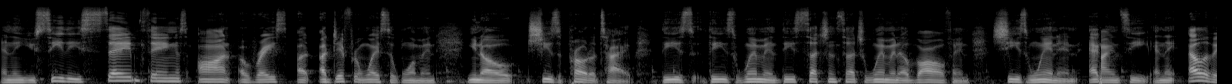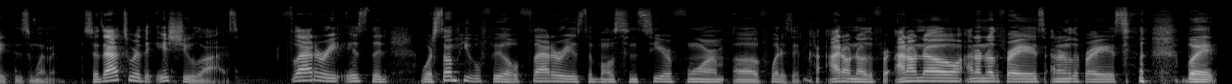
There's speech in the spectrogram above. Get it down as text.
And then you see these same things on a race, a, a, different race of woman. You know, she's a prototype. These these women, these such and such women evolving. She's winning X, Y, and Z, and they elevate these women. So that's where the issue lies flattery is the where some people feel flattery is the most sincere form of what is it? I don't know the I don't know I don't know the phrase I don't know the phrase, but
